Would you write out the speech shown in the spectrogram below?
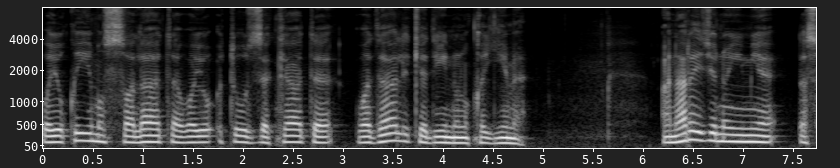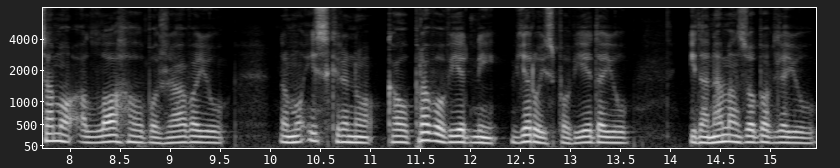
وَيُقِيمُوا الصَّلَاةَ وَيُؤْتُوا الزَّكَاةَ وَذَلِكَ دِينُ الْقَيِّمَةِ A naređeno im je da samo Allaha obožavaju, da mu iskreno kao pravovjerni vjeru ispovjedaju i da namaz obavljaju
